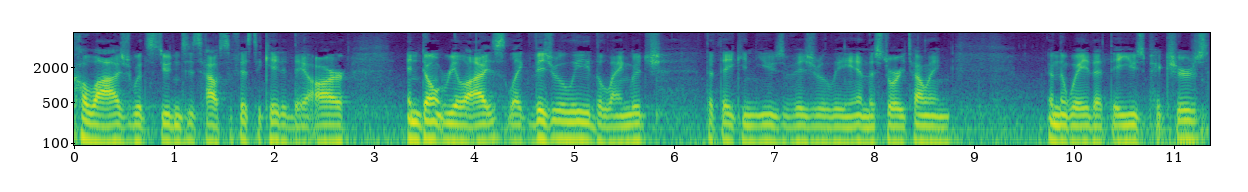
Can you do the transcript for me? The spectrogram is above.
collage with students is how sophisticated they are and don't realize, like, visually, the language that they can use visually and the storytelling and the way that they use pictures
